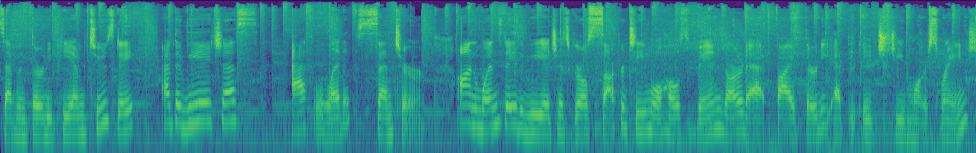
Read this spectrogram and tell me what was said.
7:30 p.m. Tuesday at the VHS Athletics Center. On Wednesday, the VHS girls soccer team will host Vanguard at 5:30 at the HG Morris Range.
